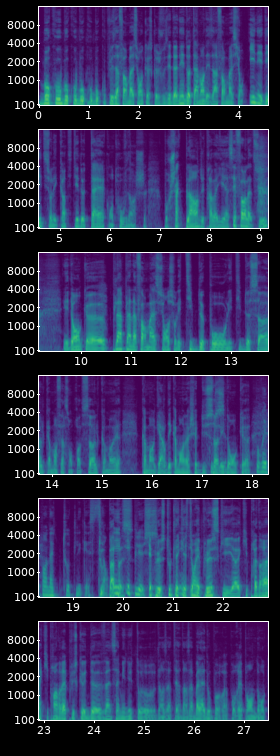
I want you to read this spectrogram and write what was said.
beaucoup, beaucoup, beaucoup, beaucoup plus d'informations que ce que je vous ai donné, notamment des informations inédites sur les quantités de terre qu'on trouve dans pour chaque plante. J'ai travaillé assez fort là-dessus. Et donc, euh, plein, plein d'informations sur les types de pots, les types de sols, comment faire son propre sol, comment, comment regarder, comment on achète du sol. Et donc, euh, pour répondre à toutes les questions. et, plus. Et plus. Toutes les questions et plus qui, euh, qui, prendraient, qui prendraient plus que de 25 minutes dans, un, dans un balado pour, pour répondre. Donc,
